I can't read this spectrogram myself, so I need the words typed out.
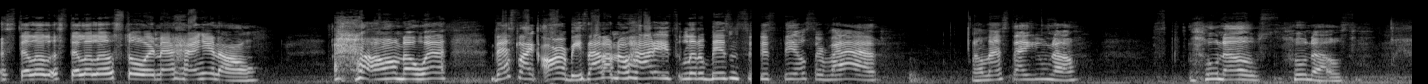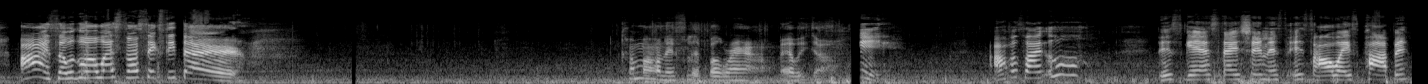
it's still a, still a little store in there hanging on. I don't know what. That's like Arby's. I don't know how these little businesses still survive. Unless they, you know, who knows? Who knows? All right, so we're going west on 63rd. Come on and flip around. There we go. I was like, oh, this gas station is it's always popping.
